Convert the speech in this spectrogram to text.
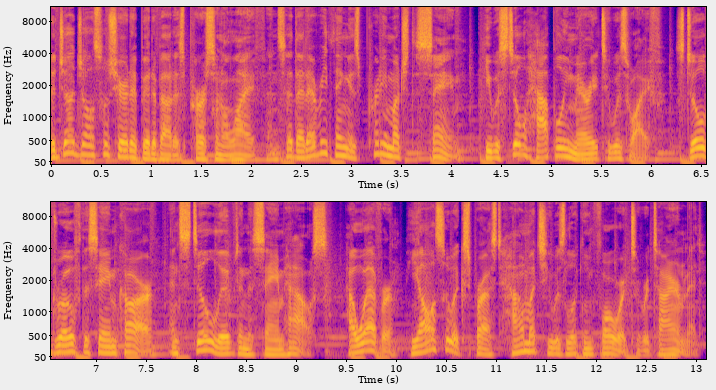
The judge also shared a bit about his personal life and said that everything is pretty much the same. He was still happily married to his wife, still drove the same car, and still lived in the same house. However, he also expressed how much he was looking forward to retirement.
